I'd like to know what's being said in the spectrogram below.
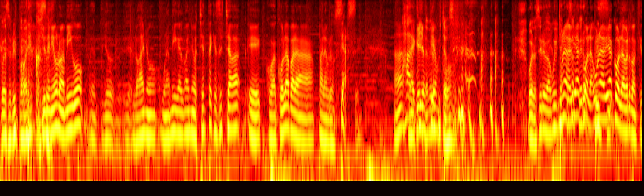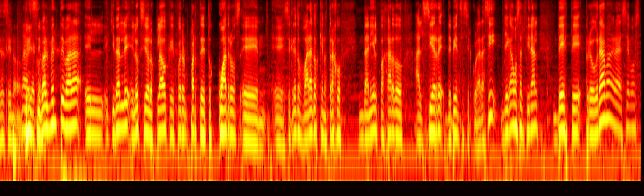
puede servir para varias cosas. Yo tenía unos amigos, eh, yo, los años, una amiga del año 80 que se echaba eh, Coca-Cola para, para broncearse. ¿ah? Ah, en aquellos tiempos. Bueno, sirve para muchas una cosas, pero cola, una vía cola, perdón, quise decir, no. Principalmente para el, quitarle el óxido a los clavos, que fueron parte de estos cuatro eh, eh, secretos baratos que nos trajo Daniel Fajardo al cierre de Piensa Circular. Así llegamos al final de este programa. Agradecemos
